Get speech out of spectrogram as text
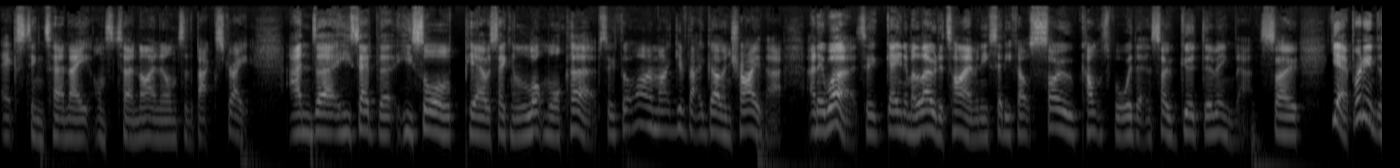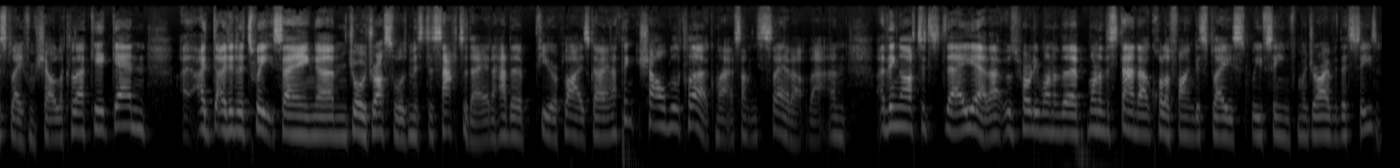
exiting turn eight onto turn nine and onto the back straight. And uh, he said that he saw Pierre was taking a lot more curbs, so he thought, oh, I might give that a go and try that. And it worked. It gained him a load of time, and he said he felt so comfortable with it and so good doing that. So yeah, brilliant display from Charles Leclerc. Again, I, I did a tweet saying um, George Russell was Mr. Saturday, and I had a few replies going, I think Charles Leclerc might have something to say about that. And I think after today, yeah, that was probably one of the one of the standout qualifying displays we've seen from a driver this season.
